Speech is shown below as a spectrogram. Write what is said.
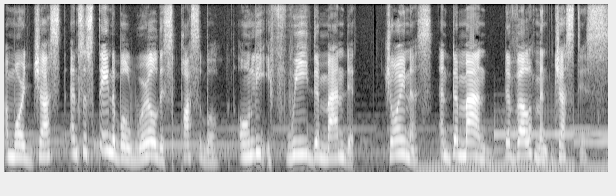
A more just and sustainable world is possible only if we demand it. Join us and demand development justice.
